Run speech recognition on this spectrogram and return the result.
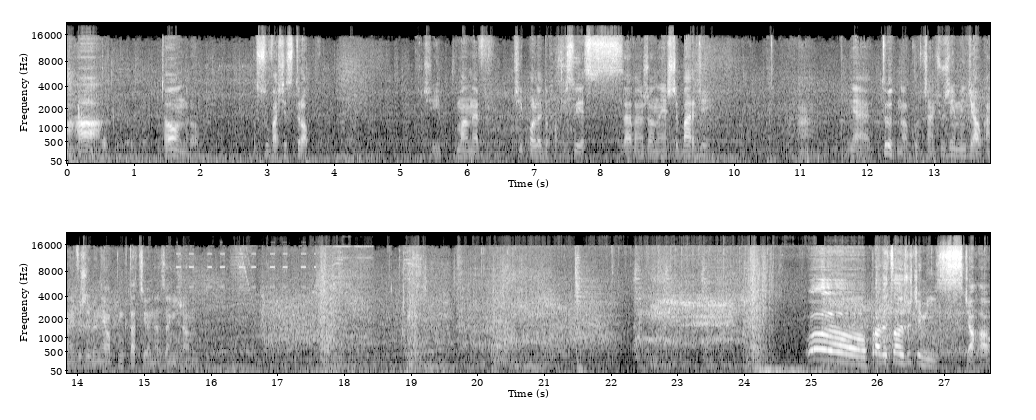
Aha, to on robi. Posuwa się strop. Czyli manewr, czyli pole do popisu jest zawężone jeszcze bardziej. Aha. Nie, trudno, kurczę, użyjemy działka, najwyżej będę miał punktację na zaniżoną. O, prawie całe życie mi zciachał.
